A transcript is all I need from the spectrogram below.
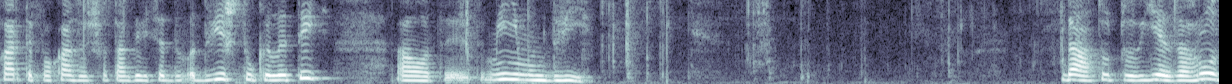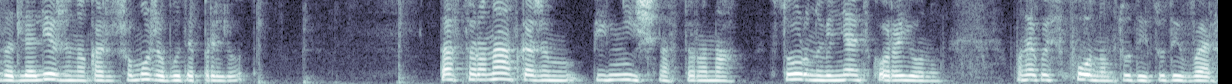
Карти показують, що так, дивіться, дві штуки летить, а от е, мінімум дві. Да, тут є загроза для Лежина, кажуть, що може бути прильот. Та сторона, скажімо, північна сторона, в сторону Вільнянського району. Вона якось фоном туди, туди вверх.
